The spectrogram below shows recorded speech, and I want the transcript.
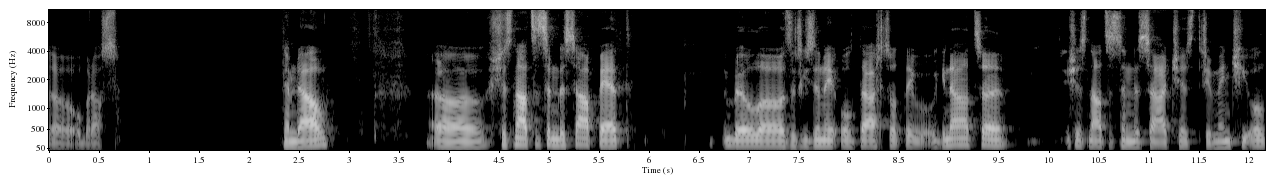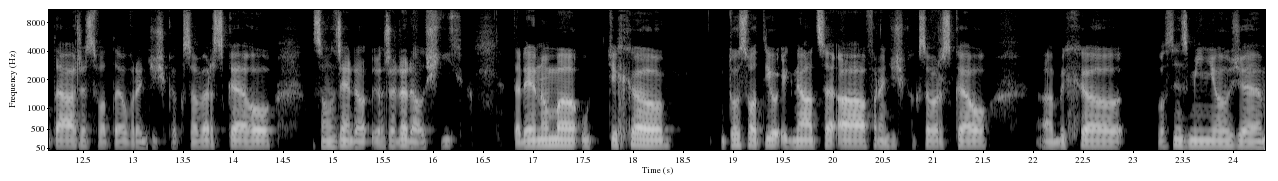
eh, obraz. Jdem dál. 1675 eh, byl eh, zřízený oltář svatého Ignáce, 1676 tři menší oltáře svatého Františka Ksaverského a samozřejmě dal, řada dalších. Tady jenom eh, u těch eh, u toho svatého Ignáce a Františka Ksaverského eh, bych vlastně zmínil, že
